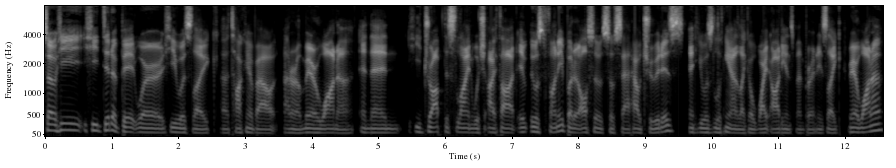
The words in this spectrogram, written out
So he he did a bit where he was like uh, talking about I don't know marijuana, and then he dropped this line which I thought it, it was funny, but it also so sad how true it is. And he was looking at like a white audience member, and he's like, "Marijuana?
